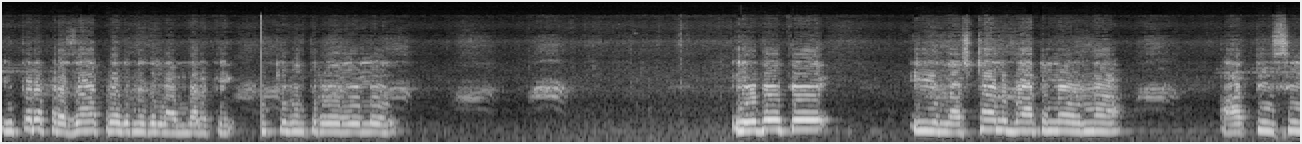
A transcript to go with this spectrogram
ఇతర ప్రజాప్రతినిధులందరికీ ముఖ్యమంత్రి వర్యులు ఏదైతే ఈ నష్టాల బాటలో ఉన్న ఆర్టీసీ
